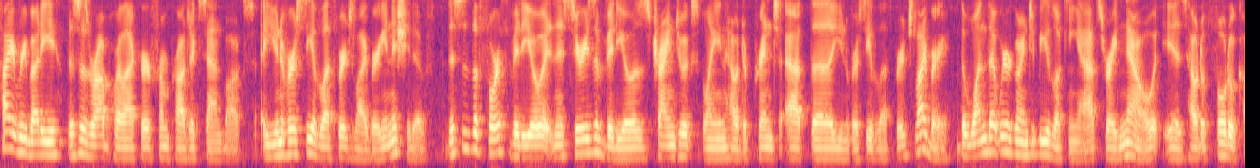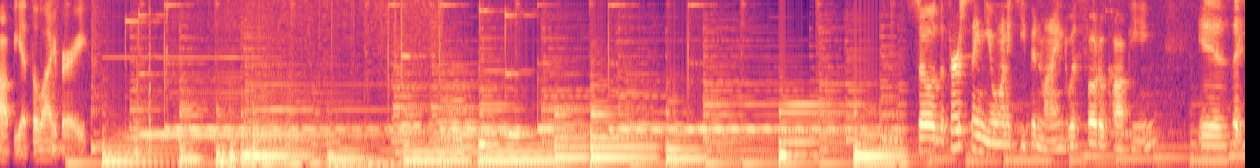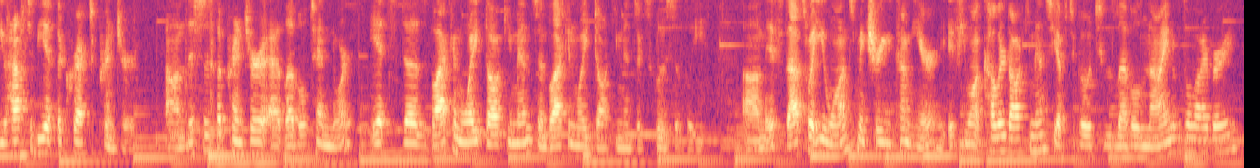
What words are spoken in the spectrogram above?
Hi everybody, this is Rob Horlacher from Project Sandbox, a University of Lethbridge Library initiative. This is the fourth video in a series of videos trying to explain how to print at the University of Lethbridge Library. The one that we're going to be looking at right now is how to photocopy at the library. So the first thing you want to keep in mind with photocopying is that you have to be at the correct printer. Um, this is the printer at level 10 North. It does black and white documents and black and white documents exclusively. Um, if that's what you want, make sure you come here. If you want color documents, you have to go to level 9 of the library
